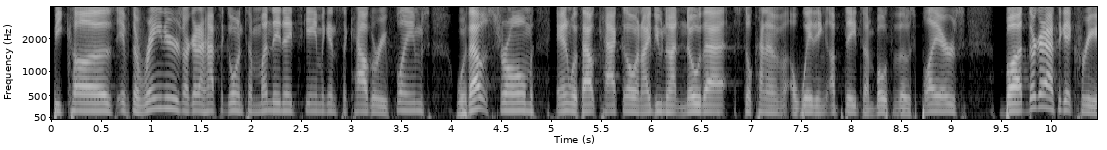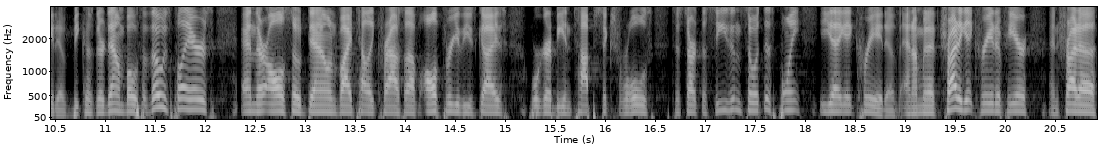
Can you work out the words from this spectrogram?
because if the Rangers are going to have to go into Monday night's game against the Calgary Flames without Strome and without Kakko, and I do not know that, still kind of awaiting updates on both of those players, but they're going to have to get creative because they're down both of those players and they're also down Vitaly Kravtsov. All three of these guys were going to be in top six roles to start the season. So at this point, you got to get creative. And I'm going to try to get creative here and try to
